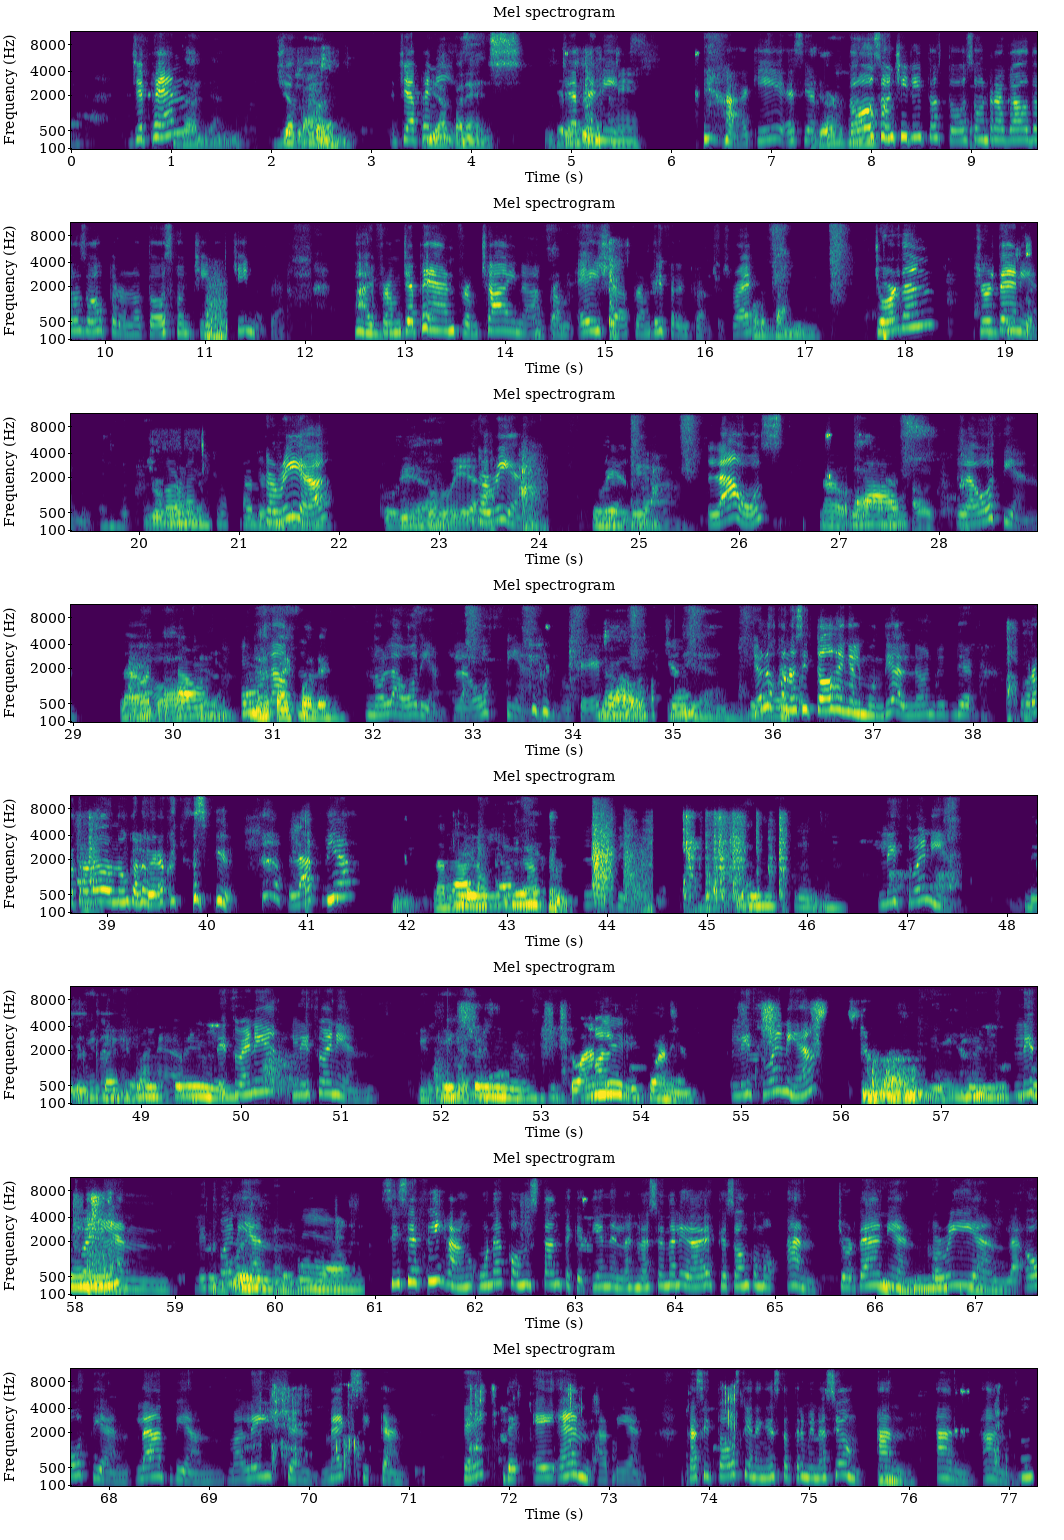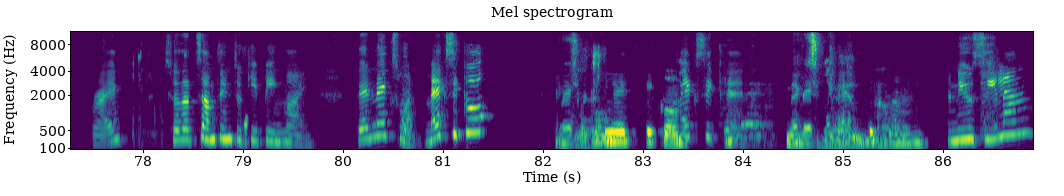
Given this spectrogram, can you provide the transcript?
Japan, Italian. Japan. Japanese, Japanese. Japanese. Aquí es cierto, Jordan. todos son chinitos, todos son rasgados de los ojos, pero no todos son chinos, chinos. ¿verdad? I'm mm. from Japan, from China, from Asia, from different countries, right? Jordán. Jordan, Jordanian, Jordan. Korea, Korea. Korea. Korea. Laos, Laos. Laotian, no la odian, Laotian, ¿ok? Laotian. Yo los conocí todos en el mundial, ¿no? Por otro lado, nunca los hubiera conocido. Latvia, Latvia, Lithuania, Lituania. Lithuania, Lithuanian, Lituania y Lituania. Lithuania, Lithuanian, Lithuanian. Si se fijan, una constante que tienen las nacionalidades que son como an, Jordanian, Korean, Laotian, Latvian, Malaysian, Mexican, okay? The AN at the end. Casi todos tienen esta terminación, an, an, an, right? So that's something to keep in mind. The next one, Mexico, Mexico. México. Mexican, Mexican. New Zealand,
